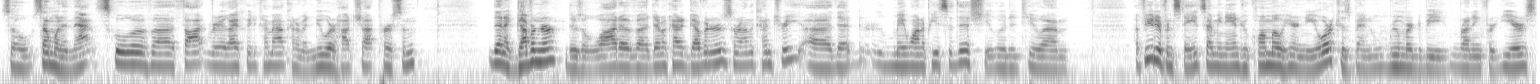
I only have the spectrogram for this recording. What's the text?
So, someone in that school of uh, thought very likely to come out, kind of a newer hotshot person. Then a governor. There's a lot of uh, Democratic governors around the country uh, that may want a piece of this. She alluded to um, a few different states. I mean, Andrew Cuomo here in New York has been rumored to be running for years.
